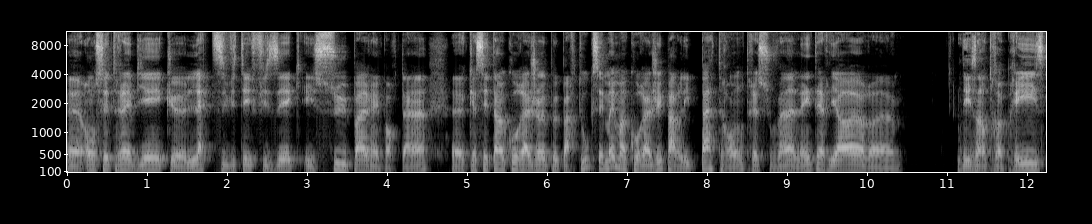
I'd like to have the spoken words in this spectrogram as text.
Euh, on sait très bien que l'activité physique est super important, euh, que c'est encouragé un peu partout, que c'est même encouragé par les patrons très souvent à l'intérieur. Euh, des entreprises,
